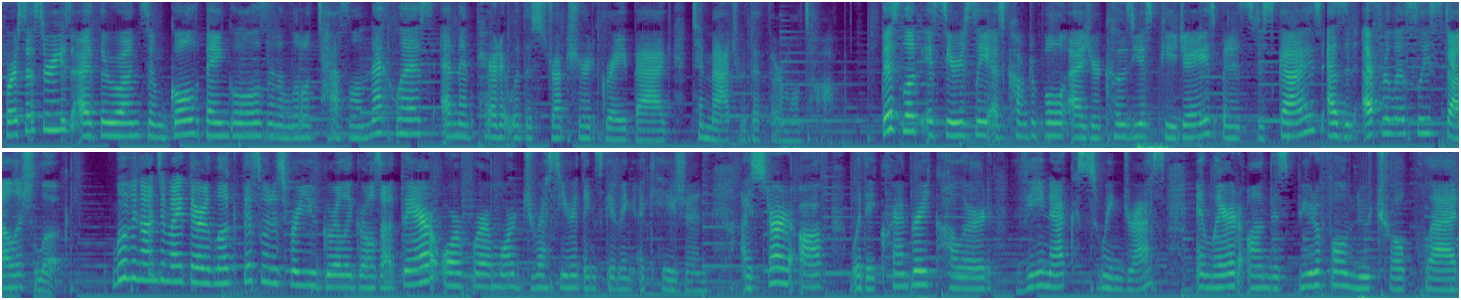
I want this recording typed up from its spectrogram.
For accessories, I threw on some gold bangles and a little tassel necklace, and then paired it with a structured gray bag to match with the thermal top. This look is seriously as comfortable as your coziest PJs, but it's disguised as an effortlessly stylish look. Moving on to my third look, this one is for you girly girls out there or for a more dressier Thanksgiving occasion. I started off with a cranberry colored v-neck swing dress and layered on this beautiful neutral plaid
